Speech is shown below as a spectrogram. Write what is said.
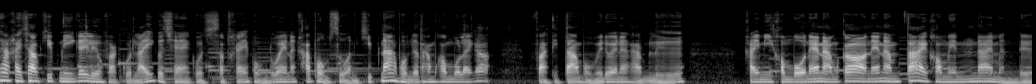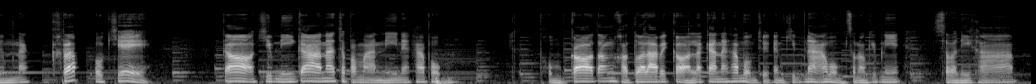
ถ้าใครชอบคลิปนี้ก็อย่าลืมฝากกดไลค์กดแชร์กด subscribe ผมด้วยนะครับ ผมส่วนคลิปหน้าผมจะทำคอมโบอะไรก็ฝากติดตามผมไว้ด้วยนะครับ หรือใครมีคอมโบแนะนำก็แนะนำใต้คอมเมนต์ได้เหมือนเดิมนะครับ โอเค ก็คลิปนี้ก็น่าจะประมาณนี้นะครับผม ผมก็ต้องขอตัวลาไปก่อนแล้วกันนะครับ ผมเจอกันคลิปหน้าครับผมสำหรับคลิปนี้ สวัสดีครับ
